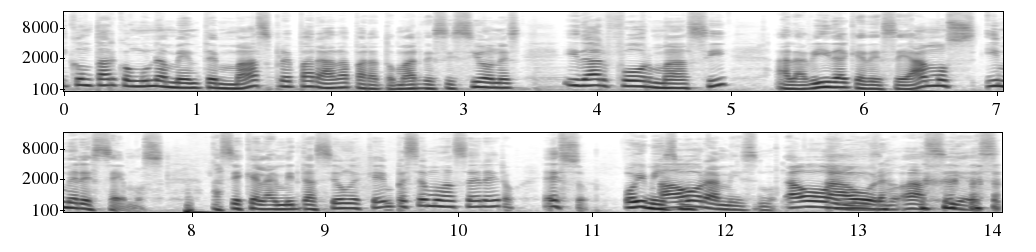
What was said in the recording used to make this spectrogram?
y contar con una mente más preparada para tomar decisiones y dar forma así a la vida que deseamos y merecemos. Así es que la invitación es que empecemos a hacer eso. Hoy mismo. Ahora mismo. Ahora. Mismo. Así es.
